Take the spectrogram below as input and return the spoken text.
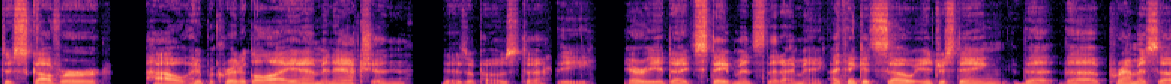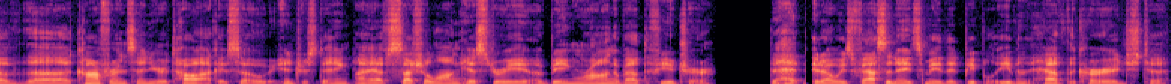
discover how hypocritical I am in action as opposed to the erudite statements that I make. I think it's so interesting that the premise of the conference and your talk is so interesting. I have such a long history of being wrong about the future that it always fascinates me that people even have the courage to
